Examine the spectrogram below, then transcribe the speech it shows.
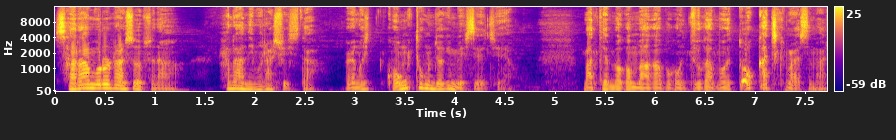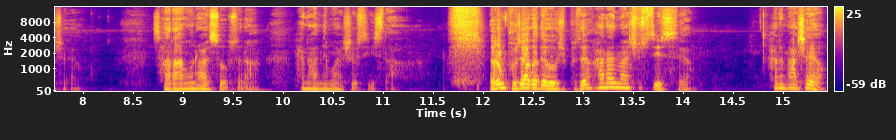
사람으로는 할 수 없으나 하나님은 할 수 있다. 라는 것이 공통적인 메시지예요. 마태복음, 마가복음, 누가복음 똑같이 그 말씀하셔요. 사람은 할 수 없으나 하나님은 하실 수 있다. 여러분 부자가 되고 싶으세요? 하나님 하실 수 있어요. 하나님 하셔요.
